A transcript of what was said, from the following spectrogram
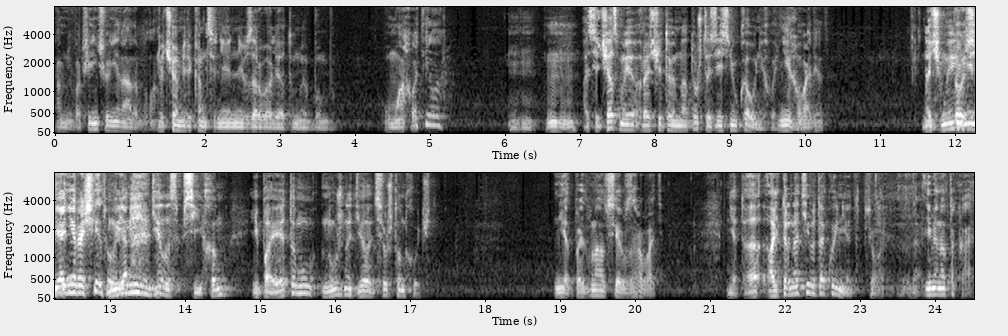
Там вообще ничего не надо было. Ну что, американцы не, не взорвали атомную бомбу? Ума хватило? А сейчас мы рассчитываем на то, что здесь ни у кого не хватит. Не хватит. Значит, мы То есть я не рассчитываю, Мы я- имеем дело с психом, и поэтому нужно делать все, что он хочет. Нет, поэтому надо всех взорвать. Нет, а альтернативы такой нет. Все. Именно такая.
